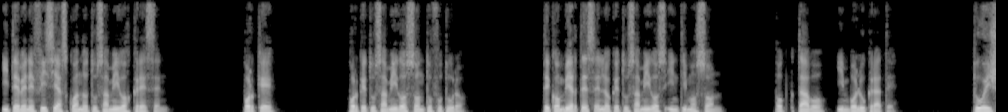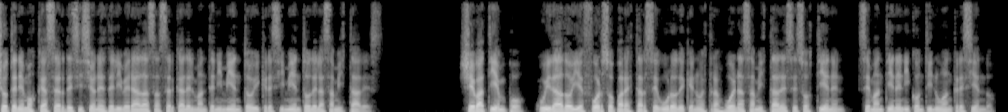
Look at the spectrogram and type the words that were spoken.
Y te beneficias cuando tus amigos crecen. ¿Por qué? Porque tus amigos son tu futuro. Te conviertes en lo que tus amigos íntimos son. Octavo, involúcrate. Tú y yo tenemos que hacer decisiones deliberadas acerca del mantenimiento y crecimiento de las amistades. Lleva tiempo, cuidado y esfuerzo para estar seguro de que nuestras buenas amistades se sostienen, se mantienen y continúan creciendo.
